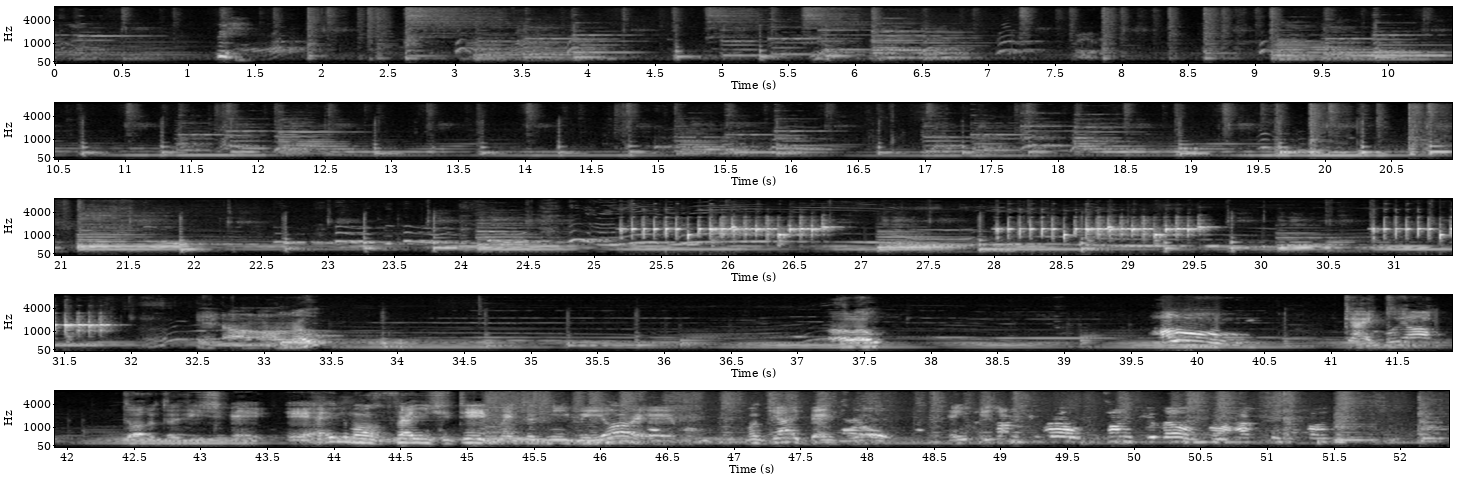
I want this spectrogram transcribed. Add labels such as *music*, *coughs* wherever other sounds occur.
Helemaal gefeliciteerd met het nieuwe jaar, Herman. Want jij bent er al. En, en- Dankjewel, dankjewel van harte van,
